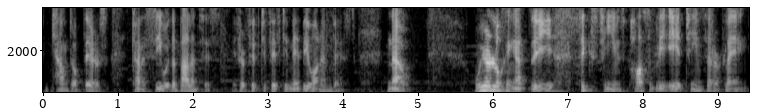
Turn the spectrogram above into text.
and count up theirs, kind of see where the balance is. If you're 50 50, maybe you want to invest. Now, we're looking at the six teams, possibly eight teams that are playing,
